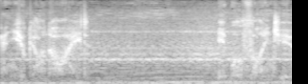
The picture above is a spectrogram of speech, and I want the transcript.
and you can't hide. It will find you.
